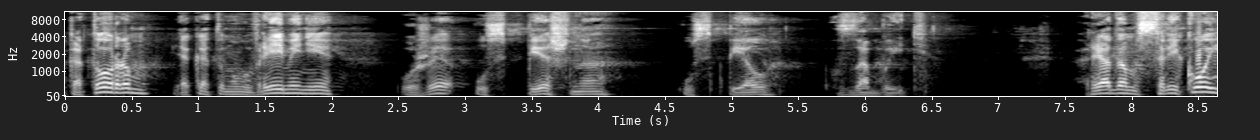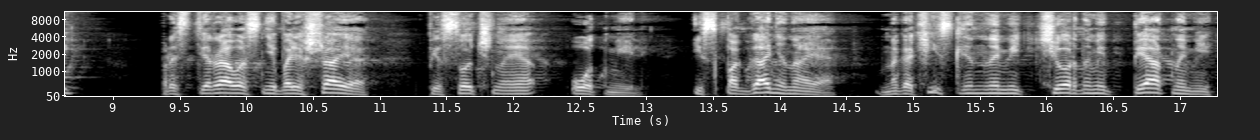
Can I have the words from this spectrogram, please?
котором я к этому времени уже успешно успел забыть. Рядом с рекой простиралась небольшая песочная отмель, испоганенная многочисленными черными пятнами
